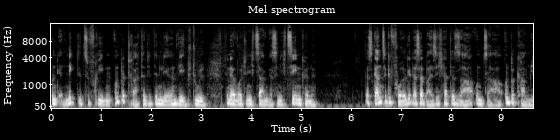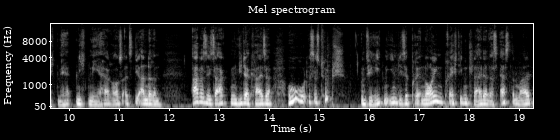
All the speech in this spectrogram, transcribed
Und er nickte zufrieden und betrachtete den leeren Webstuhl, denn er wollte nicht sagen, dass er nichts sehen könne. Das ganze Gefolge, das er bei sich hatte, sah und sah und bekam nicht mehr, nicht mehr heraus als die anderen. Aber sie sagten wie der Kaiser, oh, das ist hübsch. Und sie rieten ihm diese neuen prächtigen Kleider das erste Mal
